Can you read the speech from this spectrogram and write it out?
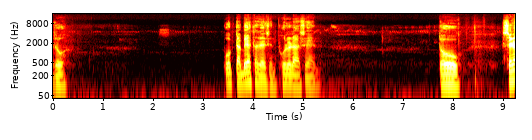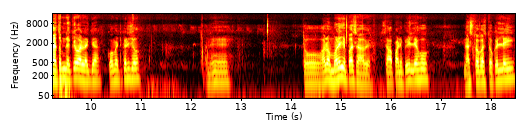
જો. પોપટા બેઠા જાય છે ને, ફૂલડા છે. તો સેના તમને કેવા લાગ્યા? કોમેન્ટ કરજો. અને તો હાલો, મળીએ પાછા હવે. ચા પાણી પી લેવું નાસ્તો બાસ્તો કરી લઈ.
